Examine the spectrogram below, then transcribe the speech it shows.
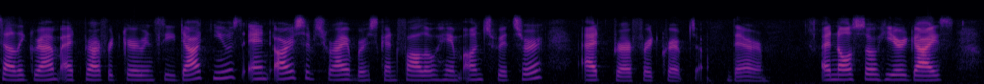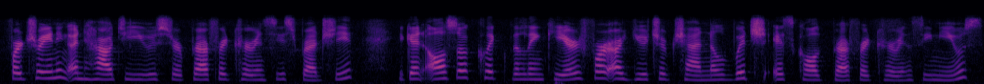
Telegram at preferredcurrency.news, and our subscribers can follow him on Twitter at preferredcrypto. There. And also here, guys, for training on how to use your preferred currency spreadsheet, you can also click the link here for our YouTube channel, which is called Preferred Currency News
